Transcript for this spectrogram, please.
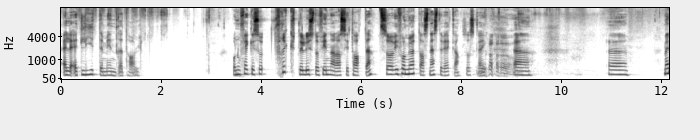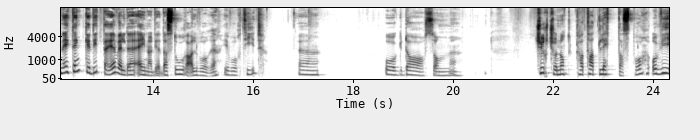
eller et lite mindretall. Og nå fikk jeg så fryktelig lyst til å finne det sitatet, så vi får møtes neste uke. Så skal jeg uh, uh, men jeg tenker dette er vel det, en av de, det store alvoret i vår tid. Eh, og det som eh, Kirka nok har tatt lettest på. Og vi,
